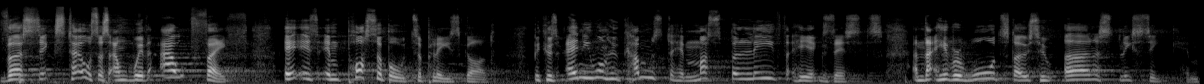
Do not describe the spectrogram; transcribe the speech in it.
Verse 6 tells us, and without faith, it is impossible to please God. Because anyone who comes to him must believe that he exists and that he rewards those who earnestly seek him.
